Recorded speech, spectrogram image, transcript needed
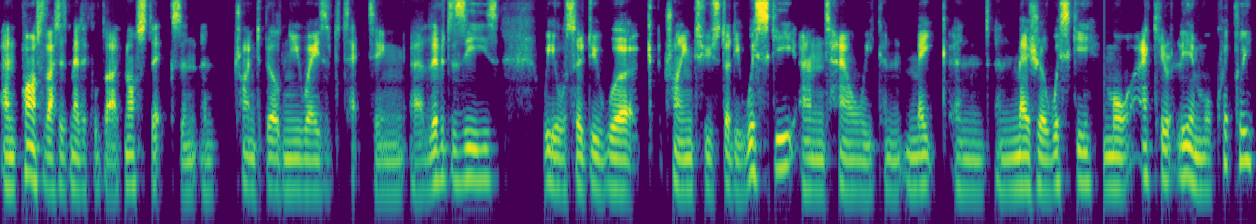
And part of that is medical diagnostics and, and trying to build new ways of detecting uh, liver disease. We also do work trying to study whiskey and how we can make and, and measure whiskey more accurately and more quickly.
